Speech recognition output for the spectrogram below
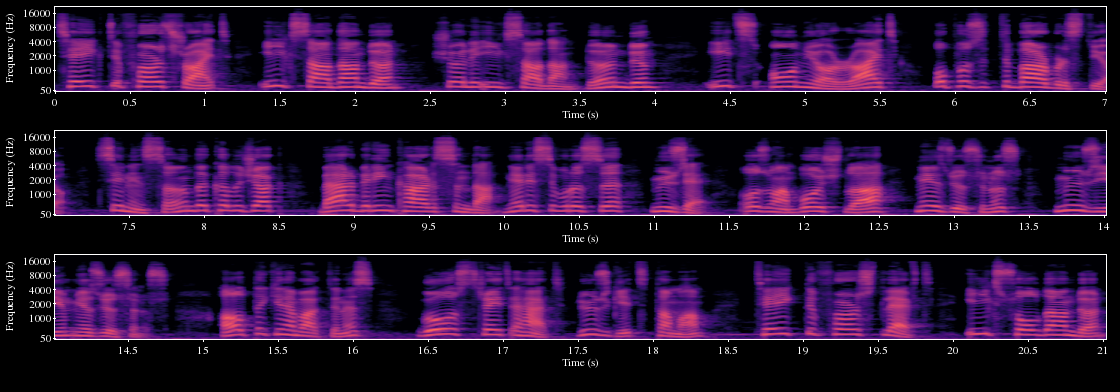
Take the first right ilk sağdan dön. Şöyle ilk sağdan döndüm. It's on your right opposite the barbers diyor. Senin sağında kalacak. Berberin karşısında. Neresi burası? Müze. O zaman boşluğa ne yazıyorsunuz? Museum yazıyorsunuz. Alttakine baktınız. Go straight ahead. Düz git. Tamam. Take the first left. İlk soldan dön.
